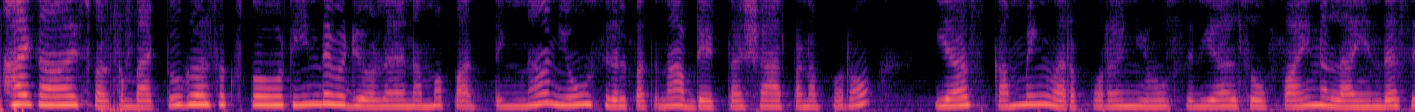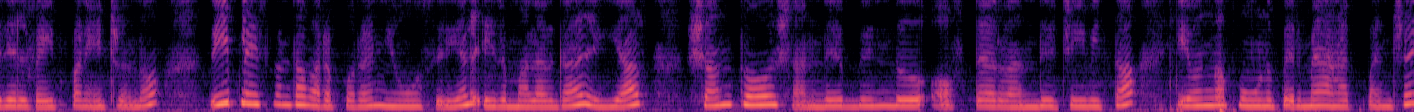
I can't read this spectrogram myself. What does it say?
Hi guys welcome back to girls export இந்த வீடியோவில் நம்ம பார்த்திங்கன்னா நியூ சீரியல் பார்த்தோன்னா அப்டேட் தான் ஷேர் பண்ண போகிறோம் எஸ் கம்மிங் வரப்போகிற நியூ சீரியல் ஸோ ஃபைனலாக எந்த சீரியல் வெயிட் பண்ணிகிட்டு இருந்தோம் ரீப்ளேஸ்மெண்ட்டாக வரப்போகிற new serial Irumalargal is Santhosh and Bindu after வந்து ஜீவிதா. இவங்க மூணு பேருமே ஆக்ட் பண்ணுற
